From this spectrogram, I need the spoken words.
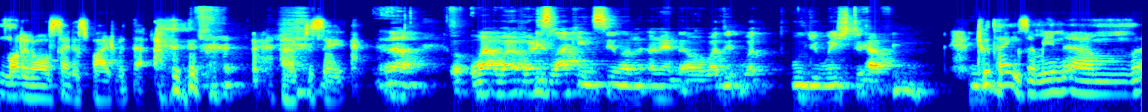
not at all satisfied with that. I have to say. Uh, what, what, what is lacking still on, on it, or what what would you wish to have? In, in Two things. I mean. Um,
